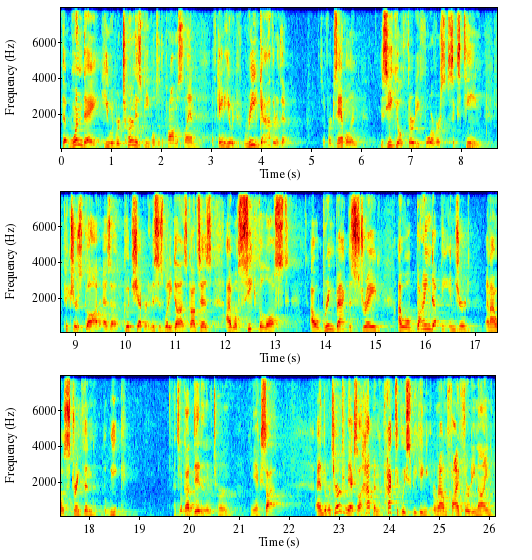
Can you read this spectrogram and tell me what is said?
that one day he would return his people to the promised land of Canaan. He would regather them. So, for example, in Ezekiel 34, verse 16, pictures God as a good shepherd. And this is what he does God says, I will seek the lost, I will bring back the strayed, I will bind up the injured, and I will strengthen the weak. That's what God did in the return from the exile. And the return from the exile happened, practically speaking, around 539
